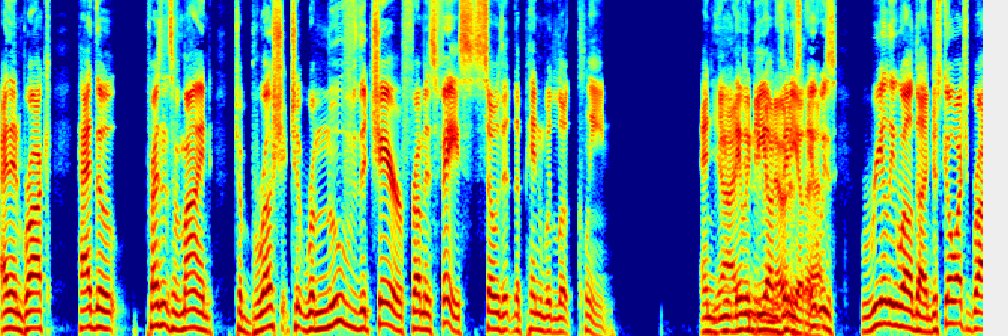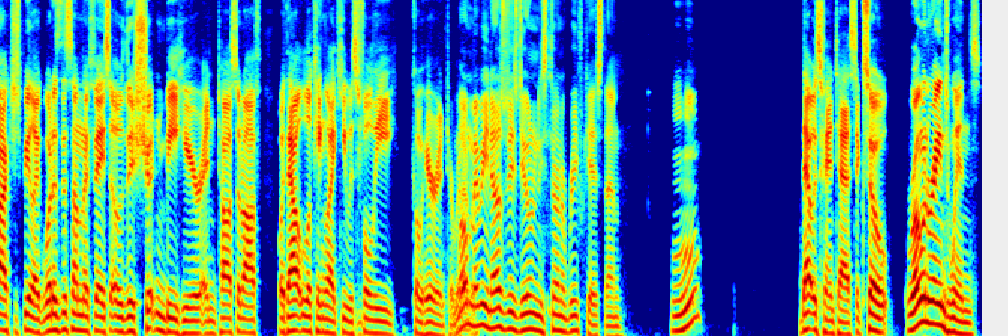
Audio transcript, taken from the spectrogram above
And then Brock had the presence of mind to brush to remove the chair from his face so that the pin would look clean. And Yeah, you, they would be on video. notice It was really well done. Just go watch Brock. Just be like, "What is this on my face? Oh, this shouldn't be here," and toss it off without looking like he was fully coherent or Well, maybe he knows what he's doing when he's throwing a briefcase. Then Mm-hmm. That was fantastic. So Roman Reigns wins.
